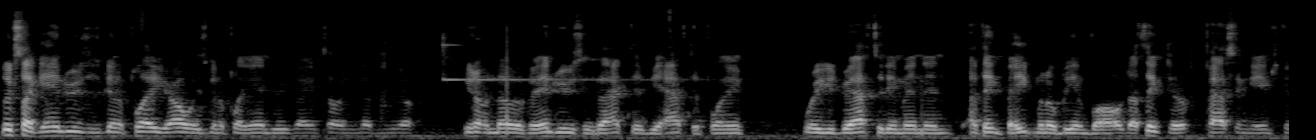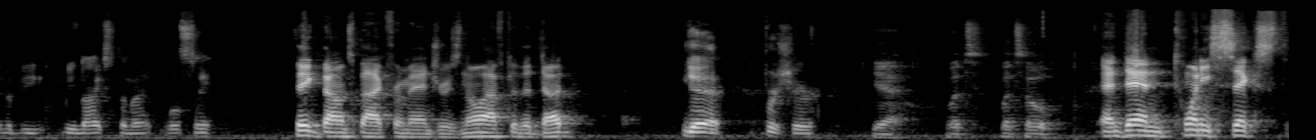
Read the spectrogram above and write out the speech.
looks like Andrews is going to play, you're always going to play Andrews. I ain't telling you nothing. You know, you don't know if Andrews is active. You have to play him where you drafted him, and then I think Bateman will be involved. I think the passing game's going to be be nice tonight. We'll see. Big bounce back from Andrews. No, after the dud. Yeah, for sure. Yeah, let's let's hope. And then 26th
